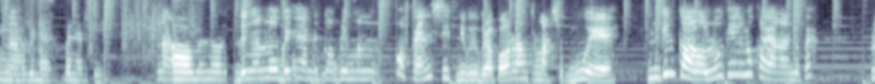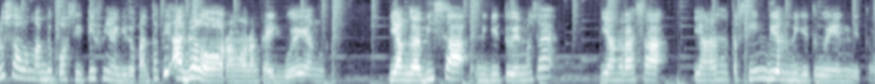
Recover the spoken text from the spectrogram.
iya Nah. benar benar sih Nah. Eh, menurut dengan lo backhanded gitu. compliment ofensif di beberapa orang termasuk gue mungkin kalau lu kayak lu kayak nganggepnya lu selalu ngambil positifnya gitu kan tapi ada loh orang-orang kayak gue yang yang nggak bisa digituin maksudnya yang rasa yang rasa tersindir digituin gitu.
